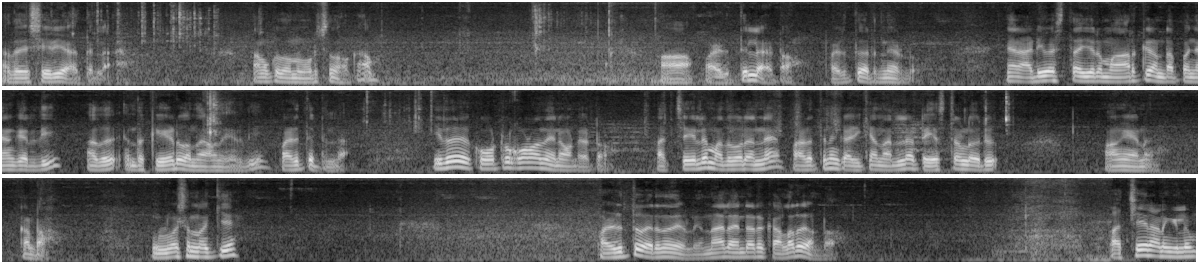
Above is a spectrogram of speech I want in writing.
അത് ശരിയാകത്തില്ല. നമുക്കിതൊന്ന് മുറിച്ച് നോക്കാം. ആ പഴുത്തില്ല കേട്ടോ. പഴുത്ത് വരുന്നേ ഉള്ളൂ. ഞാൻ അടിവശത്ത് ഈ ഒരു മാർക്ക് കണ്ടപ്പോൾ ഞാൻ കരുതി അത് എന്താ കേട് വന്നതാണെന്ന് കരുതി പഴുത്തിട്ടില്ല. ഇത് കോട്ടർ കോണം ഉണ്ട് കേട്ടോ. പച്ചയിലും അതുപോലെ തന്നെ പഴത്തിനും കഴിക്കാൻ നല്ല ടേസ്റ്റുള്ള ഒരു മാങ്ങയാണ്. കണ്ടോ? ഉൾവശം നോക്കിയേ. പഴുത്ത് വരുന്നതേ ഉള്ളൂ. എന്നാൽ അതിന്റെ ഒരു കളറ് കണ്ടോ? പച്ചയിലാണെങ്കിലും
